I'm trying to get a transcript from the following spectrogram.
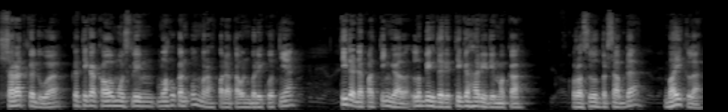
Syarat kedua, ketika kaum muslim melakukan umrah pada tahun berikutnya, tidak dapat tinggal lebih dari tiga hari di Mekah. Rasul bersabda, baiklah.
